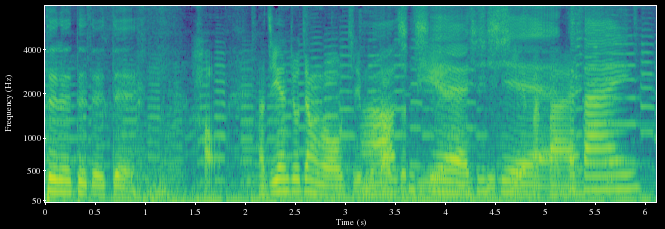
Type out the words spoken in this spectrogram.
对对对对对。好，那今天就这样喽，节目到这边，谢谢，谢谢，拜拜，拜拜。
